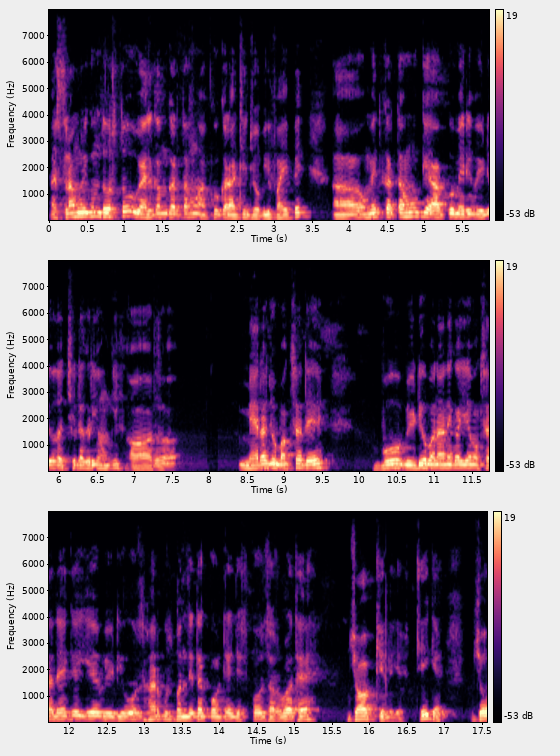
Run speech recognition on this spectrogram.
السلام علیکم دوستو ویلکم کرتا ہوں آپ کو کراچی جوبی فائی پہ۔ امید کرتا ہوں کہ آپ کو میری ویڈیوز اچھی لگ رہی ہوں گی۔ اور میرا جو مقصد ہے، وہ ویڈیو بنانے کا یہ مقصد ہے کہ یہ ویڈیوز ہر اس بندے تک پہنچے جس کو ضرورت ہے جاب کے لیے، ٹھیک ہے؟ جو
